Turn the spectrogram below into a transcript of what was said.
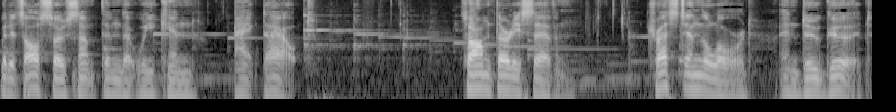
but it's also something that we can act out. Psalm 37 Trust in the Lord and do good.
